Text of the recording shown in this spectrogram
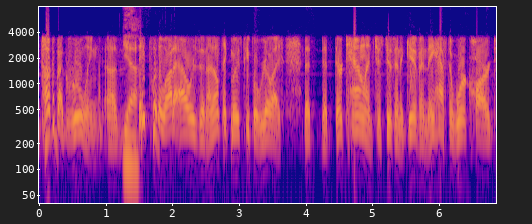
talk about grueling. Uh, yeah. They put a lot of hours in. I don't think most people realize that, that their talent just isn't a given. They have to work hard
